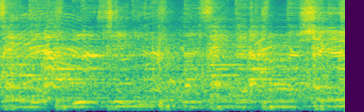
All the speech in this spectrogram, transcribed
shake it up, shake it up, shake it up, shake it up.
